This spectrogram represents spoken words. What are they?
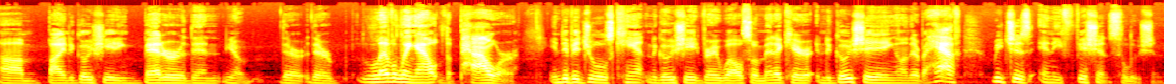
um, by negotiating better than you know they're they're leveling out the power individuals can't negotiate very well, so Medicare negotiating on their behalf reaches an efficient solution.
